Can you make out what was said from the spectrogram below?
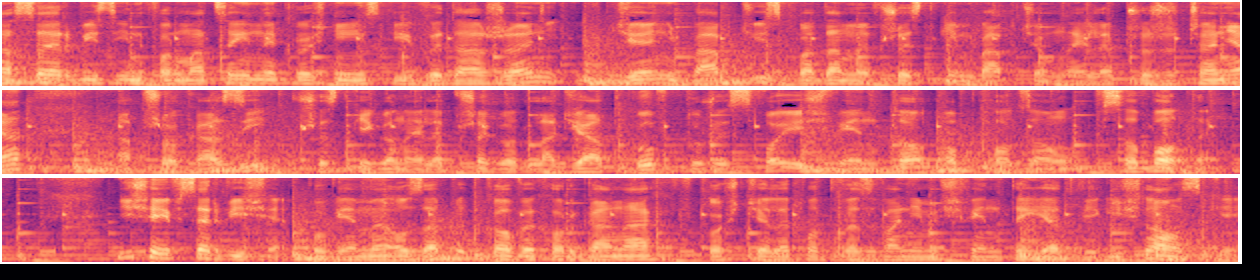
na serwis informacyjny krośnieńskich wydarzeń. W Dzień Babci składamy wszystkim babciom najlepsze życzenia, a przy okazji wszystkiego najlepszego dla dziadków, którzy swoje święto obchodzą w sobotę. Dzisiaj w serwisie powiemy o zabytkowych organach w kościele pod wezwaniem świętej Jadwigi Śląskiej.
